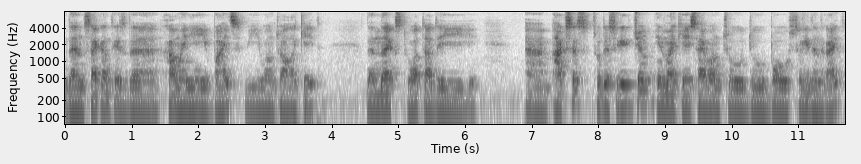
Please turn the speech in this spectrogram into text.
Then second is the how many bytes we want to allocate. Then next what are the um, access to this region. In my case, I want to do both read and write.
